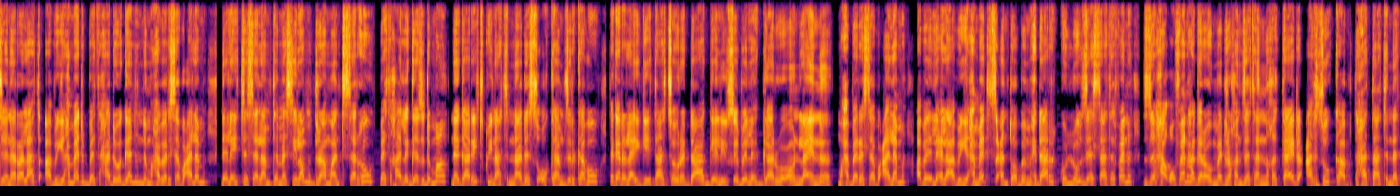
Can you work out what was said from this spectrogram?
ጀነራላት ኣብይ ኣሕመድ በቲ ሓደ ወገን ንማሕበረሰብ ዓለም ደለይቲ ሰላም ተመሲሎም ድራማ እንትሰርሑ በቲ ካልእ ገፅ ድማ ነጋሪት ኩናት እናደስቑ ከም ዝርከቡ ተጋዳላይ ጌታቸው ረዳ ገሊጹ ይብል ጋርወ ኦንላይን። ማሕበረሰብ ዓለም ኣብ ልዕሊ ኣብይ ኣሕመድ ፅዕንቶ ብምሕዳር ኩሉ ዘሳተፈን ዝሓቖፈን ሃገራዊ መድረኽን ዘተን ንኽካየድ ዓርሱ ካብ ተሓታትነት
